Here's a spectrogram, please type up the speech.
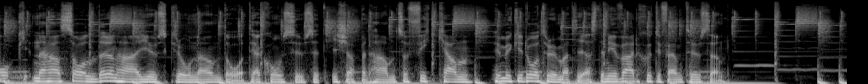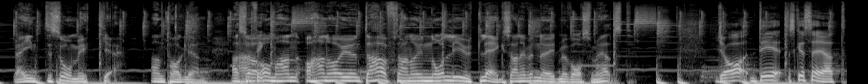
Och när han sålde den här ljuskronan då till auktionshuset i Köpenhamn så fick han, hur mycket då tror du Mattias? Den är ju värd 75 000. Ja, inte så mycket. Antagligen. Alltså, Han fick- om han, och han har ju inte haft, han har ju noll i utlägg så han är väl nöjd med vad som helst. Ja, det ska jag säga att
